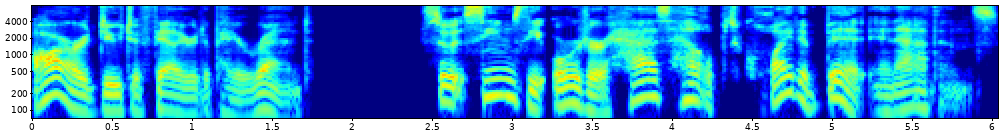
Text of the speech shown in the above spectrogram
are due to failure to pay rent, so it seems the order has helped quite a bit in Athens.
